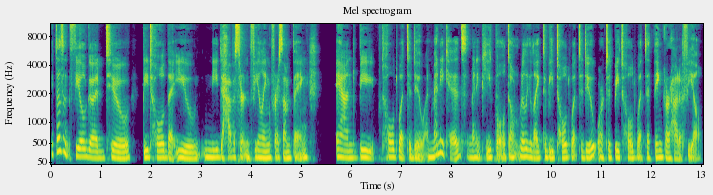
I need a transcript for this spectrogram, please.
It doesn't feel good to be told that you need to have a certain feeling for something and be told what to do. And many kids, and many people don't really like to be told what to do or to be told what to think or how to feel.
